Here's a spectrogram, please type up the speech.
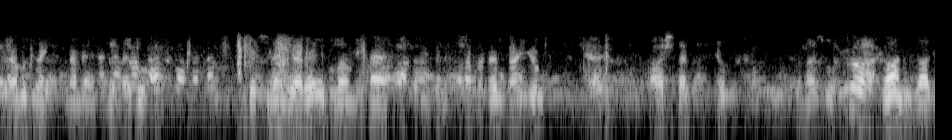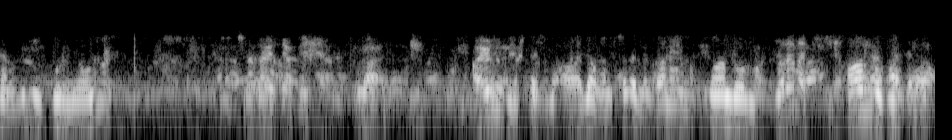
arabasına gitmemenin sebebi bu. Kesilen yarayı bulamıyor. He. Arabada kan yok. Ağaçta kan yok. Nasıl olur? Yani zaten bir ilk vurmuyor olmaz. Şikayet yapayım ya. Diyor. İşte şimdi ağaca vursa da kan olmaz. Şu anda olmaz. Göremezsin ya. Anlık mesela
